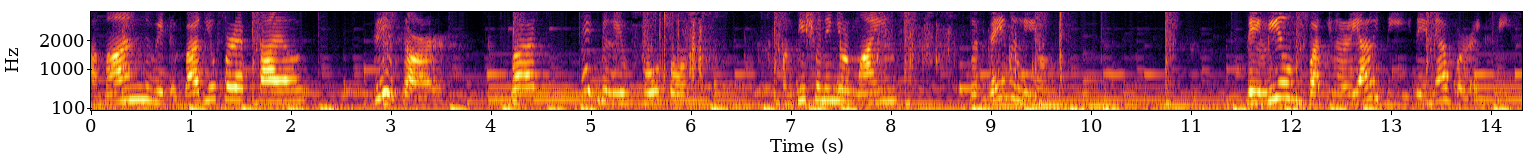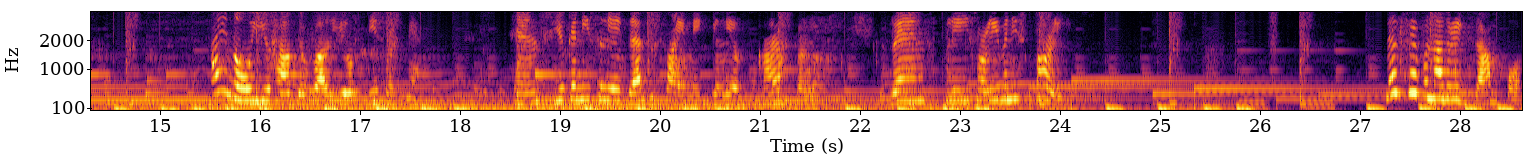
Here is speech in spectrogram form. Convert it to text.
a man with the body of a reptile. These are but make believe photos, conditioning your minds that they believe. They live, but in reality, they never exist. I know you have the value of discernment. Hence, you can easily identify make believe characters, events, place, or even a story. Let's have another example.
